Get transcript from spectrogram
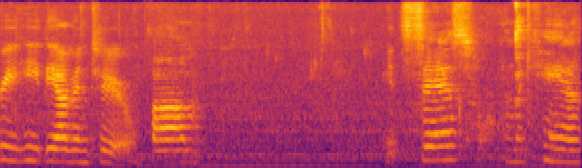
preheat the oven to? Um, it says on the can,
